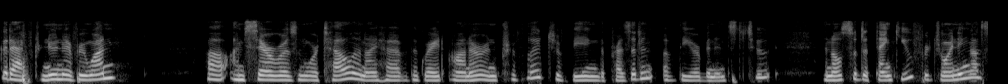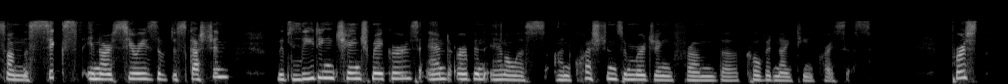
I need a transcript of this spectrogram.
Good afternoon, everyone. Uh, I'm Sarah Rosen-Wartell, and I have the great honor and privilege of being the president of the Urban Institute, and also to thank you for joining us on the sixth in our series of discussion with leading changemakers and urban analysts on questions emerging from the COVID-19 crisis. First,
